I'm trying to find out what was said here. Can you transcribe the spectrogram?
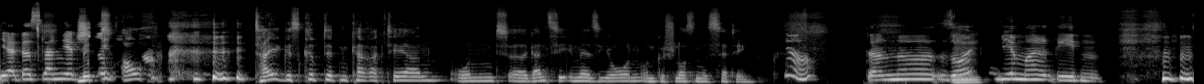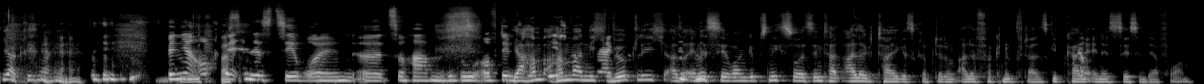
Ja, das dann jetzt Mit schlecht. auch teilgeskripteten Charakteren und äh, ganze Immersion und geschlossenes Setting. Ja, dann äh, sollten mhm. wir mal reden. ja, kriegen wir hin. Ich bin ja auch Was? für NSC-Rollen äh, zu haben, wie du auf dem. Ja, haben, haben wir nicht wirklich. Also NSC-Rollen gibt es nicht so. Es sind halt alle teilgeskriptet und alle verknüpft. Also es gibt keine ja. NSCs in der Form.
